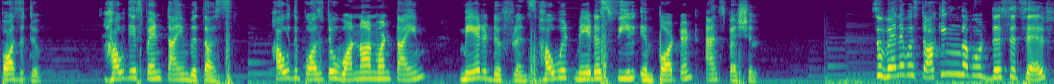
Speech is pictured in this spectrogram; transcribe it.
positive. How they spent time with us. How the positive one-on-one time made a difference. How it made us feel important and special. So when i was talking about this itself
